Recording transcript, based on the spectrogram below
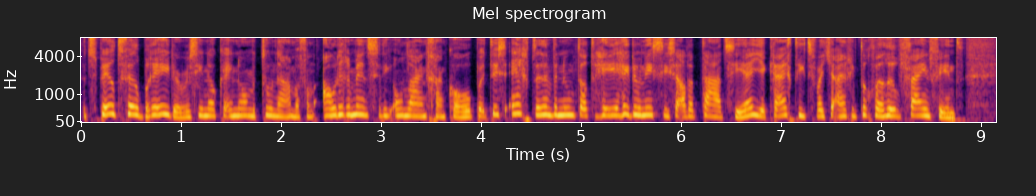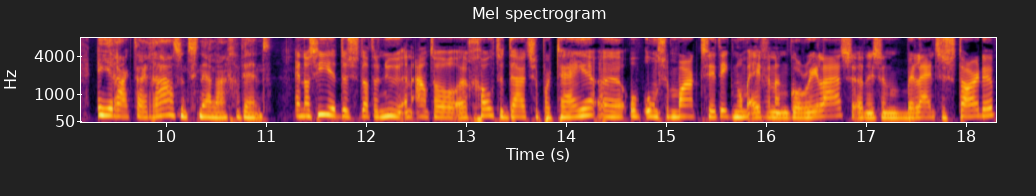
Het speelt veel breder. We zien ook een enorme toename van oudere mensen die online gaan kopen. Het is echt, we noemen dat hedonistische adaptatie. Hè? Je krijgt iets wat je eigenlijk toch wel heel fijn vindt. En je raakt daar razendsnel aan gewend. En dan zie je dus dat er nu een aantal uh, grote Duitse partijen uh, op onze markt zitten. Ik noem even een Gorilla's. Dat is een Berlijnse start-up.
